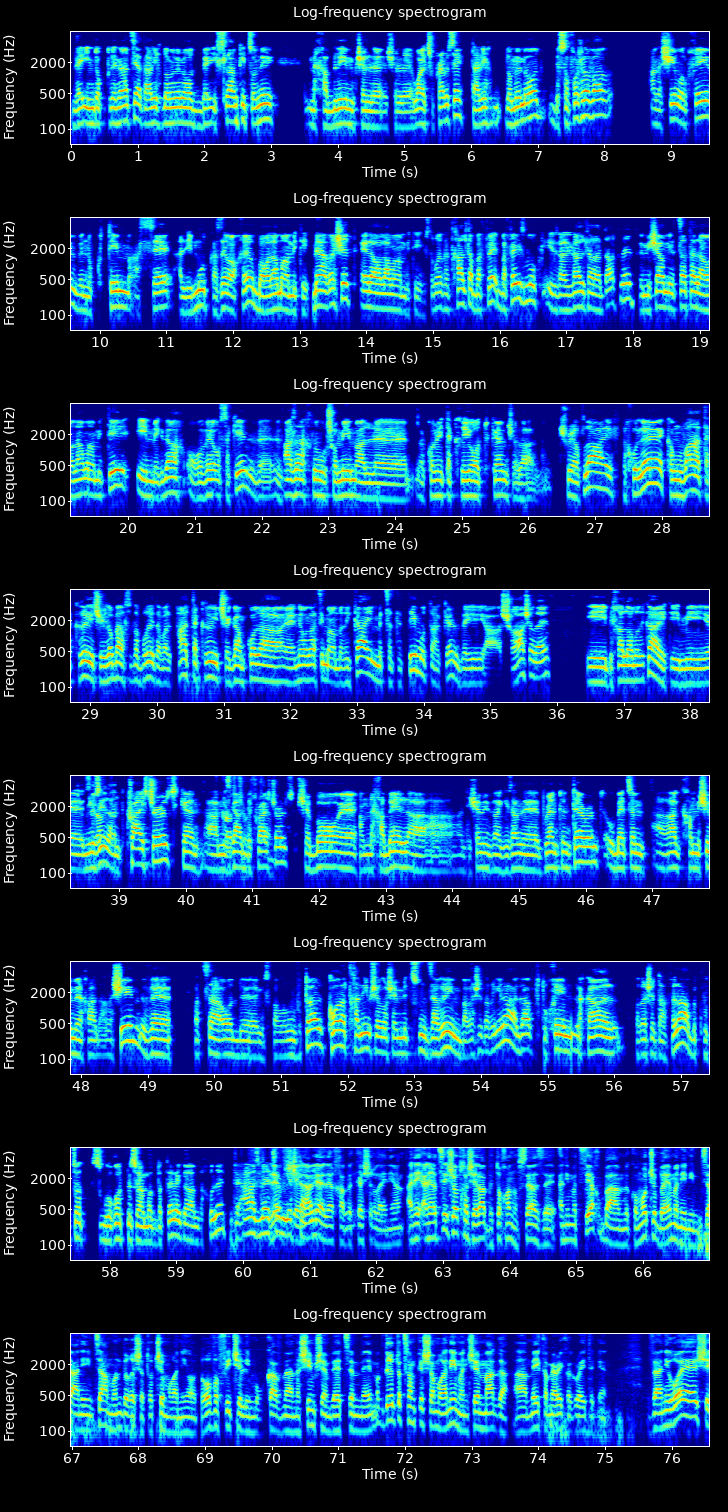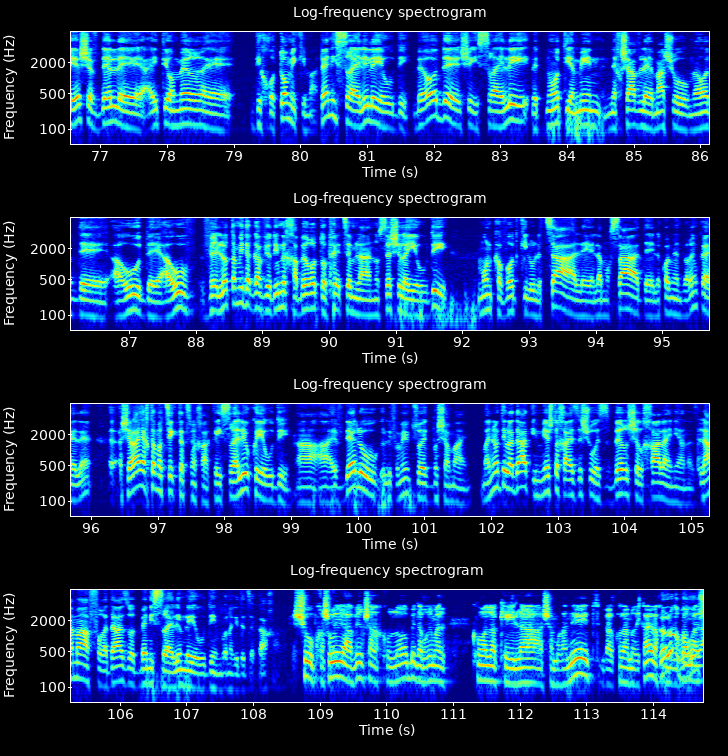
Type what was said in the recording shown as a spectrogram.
ואינדוקטרינציה, תהליך דומה מאוד באסלאם קיצוני, מחבלים של, של white supremacy, תהליך דומה מאוד, בסופו של דבר אנשים הולכים ונוקטים מעשה אלימות כזה או אחר בעולם האמיתי, מהרשת אל העולם האמיתי. זאת אומרת, התחלת בפי, בפייסבוק, התגלגלת לדארקנט, ומשם יצאת לעולם האמיתי עם אקדח או רובה או סכין, ואז אנחנו שומעים על, אה, על כל מיני תקריות, כן, של ה-Tree of Life וכולי, כמובן התקרית שהיא לא בארצות הברית, אבל התקרית שגם כל הניאו-נאצים האמריקאים מצטטים אותה, כן, והיא ההשראה שלהם. היא בכלל לא אמריקאית, היא מניו זילנד, קרייסט צ'רץ', כן, המסגד בקרייסט צ'רץ', כן. שבו uh, המחבל האנטישמי והגזען אה, ברנטון טרנט, הוא בעצם הרג 51 אנשים ופצע עוד uh, מספר לא מבוטל. כל התכנים שלו שהם מצונזרים ברשת הרגילה, אגב, פתוחים לקהל ברשת האפלה, בקבוצות סגורות מסוימות בטלגרם וכולי, ואז בעצם יש תהליך... שאלה לי עליך בקשר לעניין, אני, אני רציתי לשאול אותך שאלה בתוך הנושא הזה, אני מצליח במקומות שבהם אני נמצא, אני נמצא המון ברשתות שמרניות, רוב הפיד שלי מורכב מאנשים שהם בעצם אה, מגדירים את עצמם כשמרנים, אנשי מגה, ה-Make America Great Again. ואני רואה שיש הבדל, אה, הייתי אומר, אה, דיכוטומי כמעט, בין ישראלי ליהודי. בעוד uh, שישראלי בתנועות ימין נחשב למשהו מאוד uh, אהוד, uh, אהוב, ולא תמיד אגב יודעים לחבר אותו בעצם לנושא של היהודי, המון כבוד כאילו לצה"ל, למוסד, לכל מיני דברים כאלה. השאלה היא איך אתה מציג את עצמך, כישראלי או כיהודי. ההבדל הוא לפעמים צועק בשמיים. מעניין אותי לדעת אם יש לך איזשהו הסבר שלך לעניין הזה. למה ההפרדה הזאת בין ישראלים ליהודים, בוא נגיד את זה ככה. שוב, חשוב לי להעביר שאנחנו לא מדברים על כל הקהילה השמרנית ועל כל האמריקאים, אנחנו לא, לא, מדברים על,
